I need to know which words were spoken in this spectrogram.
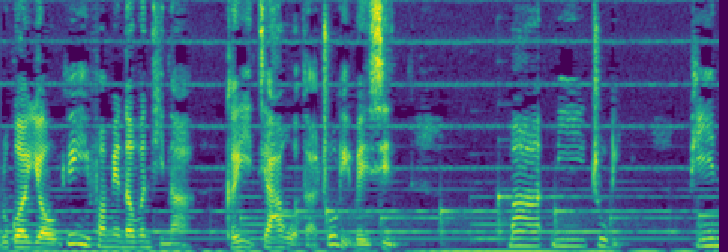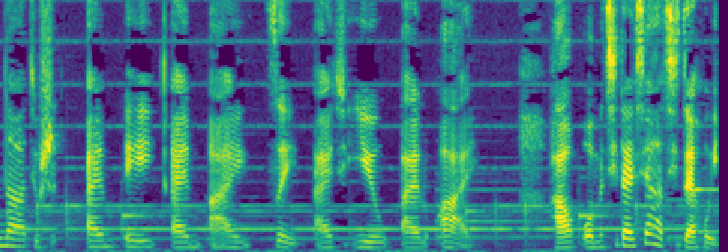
如果有孕育方面的问题呢，可以加我的助理微信。妈咪助理，拼音呢就是 m a m i z h u l i。好，我们期待下期再会。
